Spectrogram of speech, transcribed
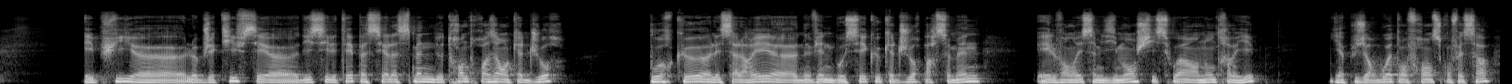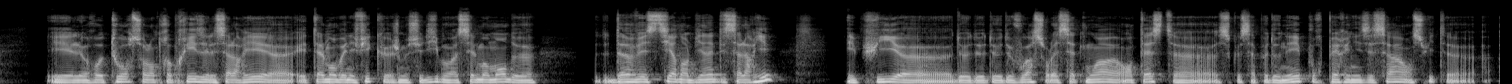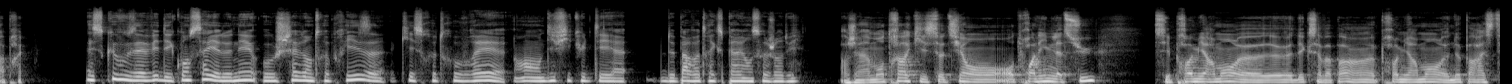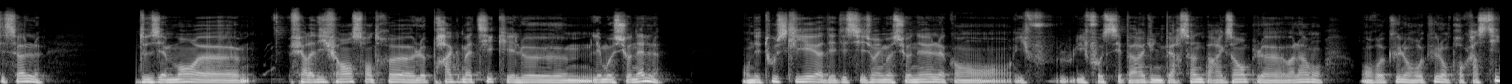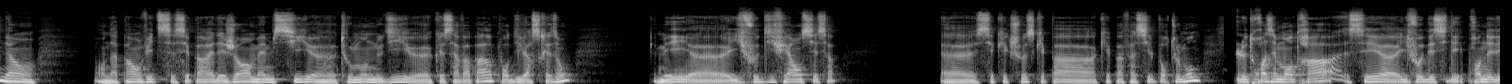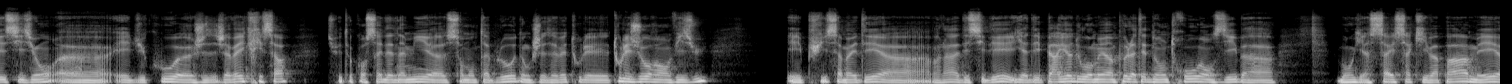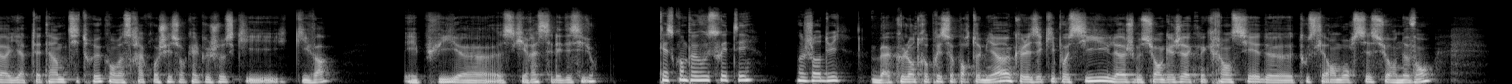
Et puis, euh, l'objectif, c'est d'ici l'été, passer à la semaine de 33 heures en 4 jours pour que les salariés ne viennent bosser que 4 jours par semaine et le vendredi, samedi, dimanche, ils soient en non travaillé. Il y a plusieurs boîtes en France qui ont fait ça. Et le retour sur l'entreprise et les salariés est tellement bénéfique que je me suis dit, bon, bah, c'est le moment de, d'investir dans le bien-être des salariés et puis euh, de, de, de, voir sur les sept mois en test euh, ce que ça peut donner pour pérenniser ça ensuite euh, après. Est-ce que vous avez des conseils à donner aux chefs d'entreprise qui se retrouveraient en difficulté? De par votre expérience aujourd'hui j'ai un mantra qui se tient en, trois lignes là-dessus. C'est premièrement, dès que ça va pas, hein, premièrement, ne pas rester seul. Deuxièmement, faire la différence entre euh, le pragmatique et l'émotionnel. On est tous liés à des décisions émotionnelles quand il faut, se séparer d'une personne, par exemple. Euh, voilà, on, recule, on recule, on procrastine. Hein, on n'a pas envie de se séparer des gens, même si euh, tout le monde nous dit que ça va pas pour diverses raisons. Mais il faut différencier ça. Euh, c'est quelque chose qui est pas facile pour tout le monde. Le troisième mantra, c'est euh, il faut décider, prendre des décisions. Euh, et du coup, j'avais écrit ça suite au conseil d'un ami sur mon tableau, donc je les avais tous les tous les jours en visu. Et puis ça m'a aidé à voilà à décider. Il y a des périodes où on met un peu la tête dans le trou, on se dit bah bon il y a ça et ça qui va pas, mais il y a peut-être un petit truc, on va se raccrocher sur quelque chose qui qui va. Et puis ce qui reste, c'est les décisions. Qu'est-ce qu'on peut vous souhaiter aujourd'hui? Bah, que l'entreprise se porte bien, que les équipes aussi. Là, je me suis engagé avec mes créanciers de tous les rembourser sur 9 ans.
